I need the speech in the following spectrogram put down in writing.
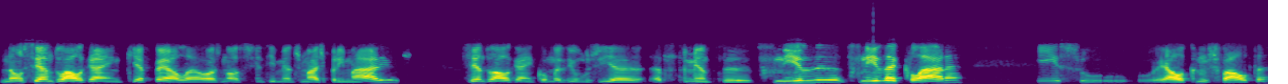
não sendo alguém que apela aos nossos sentimentos mais primários, sendo alguém com uma ideologia absolutamente definida, definida clara, e isso é algo que nos falta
